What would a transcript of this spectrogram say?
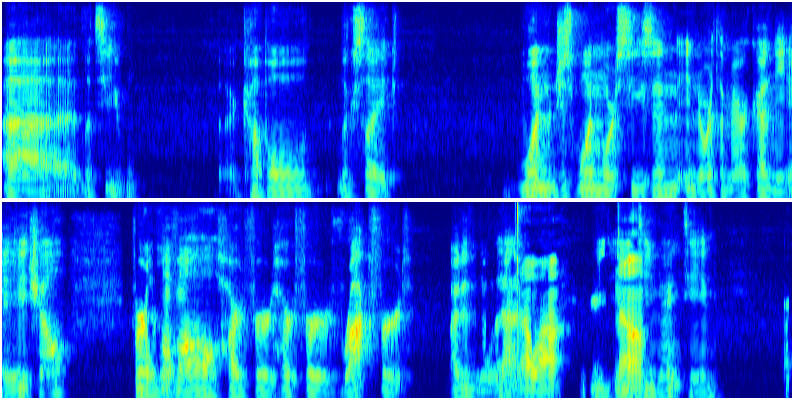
uh, let's see, a couple, looks like one, just one more season in North America in the AHL for Mhm. Laval, Hartford, Hartford, Rockford. I didn't know that. Oh wow. Eight- No. 19. And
